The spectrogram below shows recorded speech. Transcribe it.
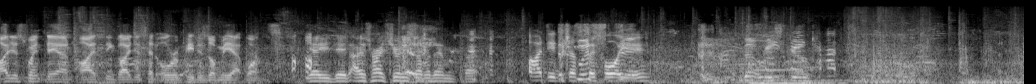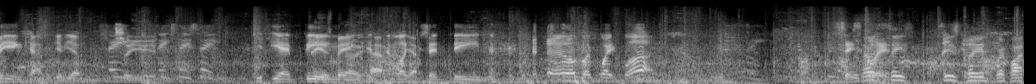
I just went down. I think I just had all repeaters on me at once. Yeah, you did. I tried shooting some of them, but I did just before you. C's being capped. Being capped, yep, yep. C, So you- C, C, C. Y- Yeah, being, is being capped, kinda like yep. you said, bean. I was like, wait, what? C. C's no, clear. C's, C's cleared. We're fine.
